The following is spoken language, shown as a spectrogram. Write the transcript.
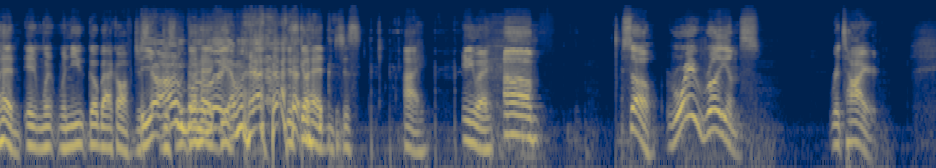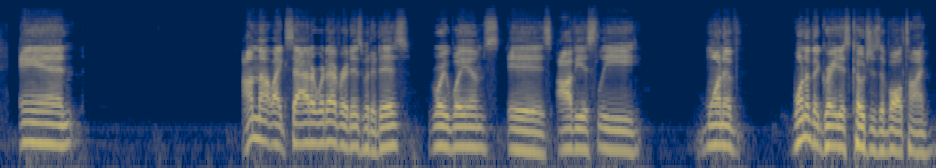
ahead. And when when you go back off, just Yeah, just I'm go ahead. look. give- just go ahead. Just hi. Anyway, um, so Roy Williams retired, and I'm not like sad or whatever. It is what it is. Roy Williams is obviously one of one of the greatest coaches of all time,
